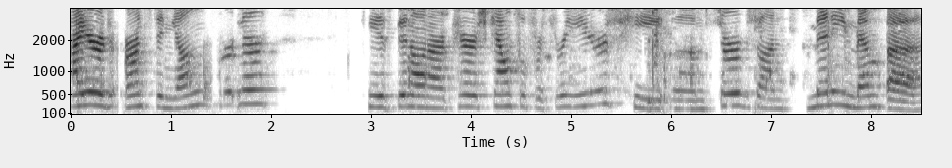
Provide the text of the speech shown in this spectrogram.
hired Ernst and Young partner. He has been on our parish council for three years. He um, serves on many mem- uh,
